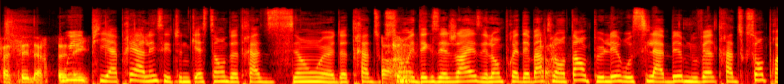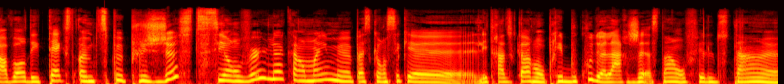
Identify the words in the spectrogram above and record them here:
faciles à retenir. Oui, puis après, Alain, c'est une question de tradition, euh, de traduction ah. et d'exégèse. Et là, on pourrait débattre longtemps. On peut lire aussi la Bible, nouvelle traduction, pour avoir des textes un petit peu plus justes, si on veut, là, quand même, parce qu'on sait que les traducteurs ont pris beaucoup de largesse hein, au fil du temps euh,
